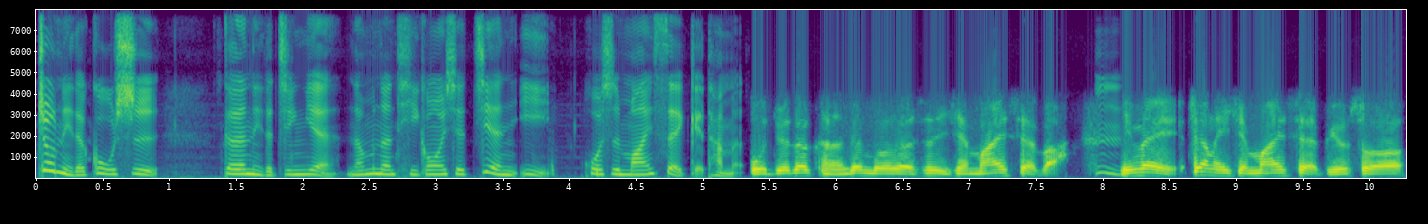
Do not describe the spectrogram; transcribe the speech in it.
就你的故事跟你的经验，能不能提供一些建议或是 mindset 给他们？我觉得可能更多的是一些 mindset 吧，嗯，因为这样的一些 mindset，比如说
